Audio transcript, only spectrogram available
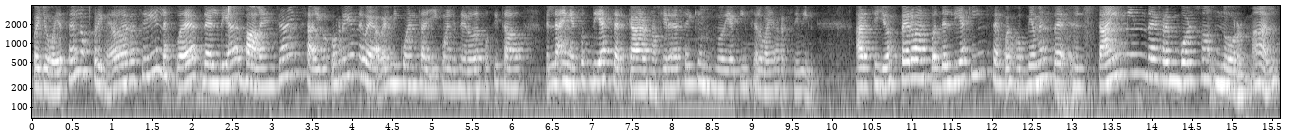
pues yo voy a ser los primeros de recibir. Después del día de Valentine salgo corriendo y voy a ver mi cuenta allí con el dinero depositado, ¿verdad? En esos días cercanos, no quiere decir que el mismo día 15 lo vaya a recibir. Ahora, si yo espero después del día 15, pues obviamente el timing de reembolso normal,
